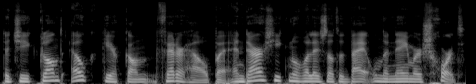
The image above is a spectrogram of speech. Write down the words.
dat je je klant elke keer kan verder helpen. En daar zie ik nog wel eens dat het bij ondernemers schort.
